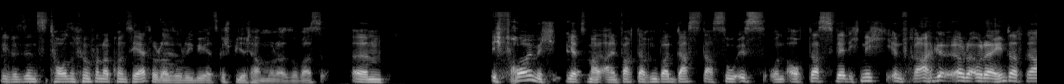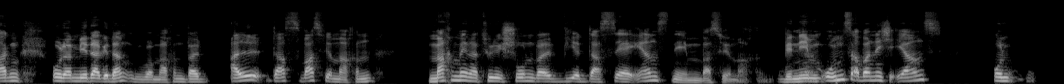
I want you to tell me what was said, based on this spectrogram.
wie viel sind es, 1500 Konzerte oder so, die wir jetzt gespielt haben oder sowas. Ähm, ich freue mich jetzt mal einfach darüber, dass das so ist. Und auch das werde ich nicht in Frage oder, oder hinterfragen oder mir da Gedanken drüber machen, weil all das, was wir machen, machen wir natürlich schon, weil wir das sehr ernst nehmen, was wir machen. Wir nehmen uns aber nicht ernst. Und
